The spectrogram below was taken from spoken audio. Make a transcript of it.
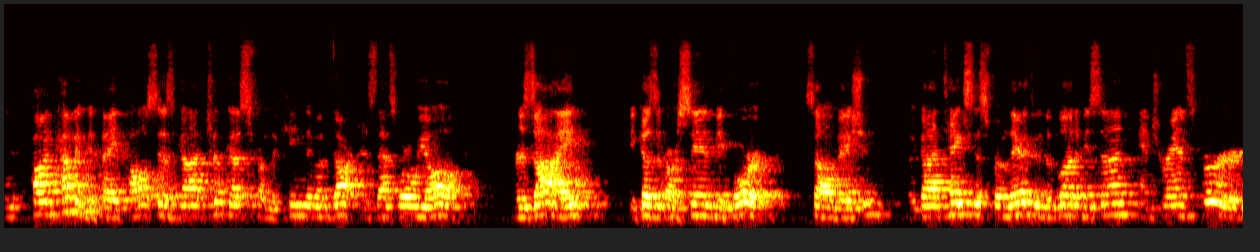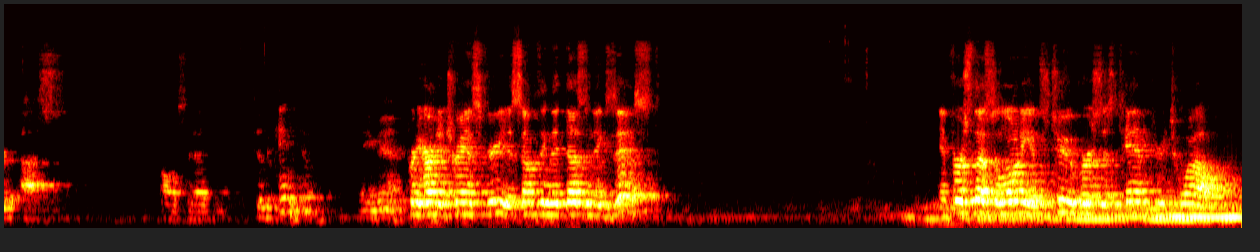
upon coming to faith, Paul says God took us from the kingdom of darkness. That's where we all reside because of our sin before salvation. But God takes us from there through the blood of his son and transferred us, Paul said, to the kingdom. Amen. Pretty hard to transfer you to something that doesn't exist. In 1 Thessalonians 2, verses 10 through 12.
